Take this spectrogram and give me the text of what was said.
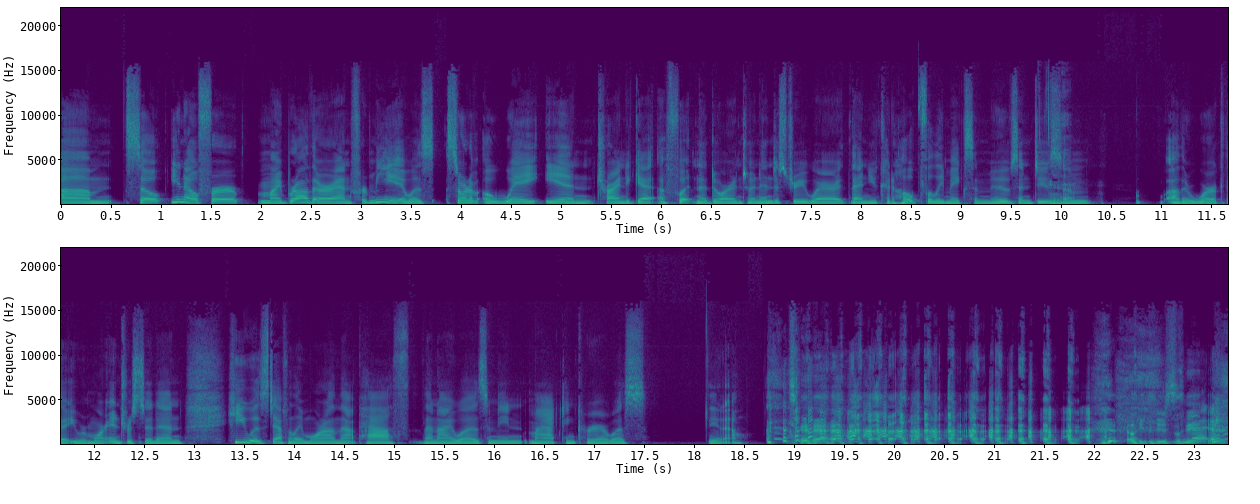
yeah. um, so you know, for my brother and for me, it was sort of a way in trying to get a foot in the door into an industry where then you could hopefully make some moves and do yeah. some other work that you were more interested in. He was definitely more on that path than I was. I mean, my acting career was, you know, like you, say, yeah.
